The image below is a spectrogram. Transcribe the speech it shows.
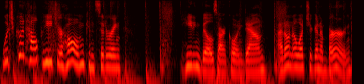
which could help heat your home considering heating bills aren't going down. I don't know what you're going to burn.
